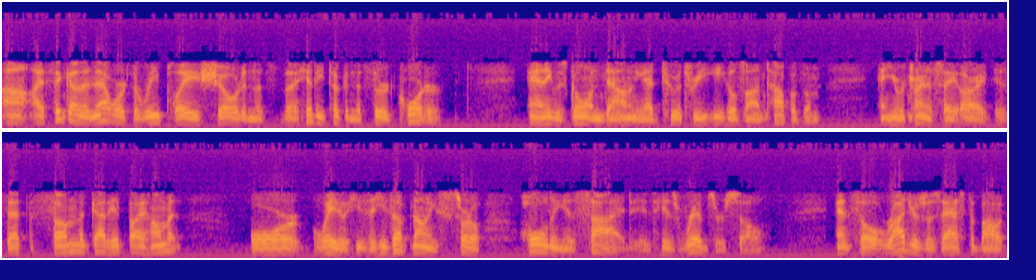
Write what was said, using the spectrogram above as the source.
uh, I think on the network the replay showed in the the hit he took in the third quarter, and he was going down and he had two or three eagles on top of him, and you were trying to say, all right, is that the thumb that got hit by helmet, or wait, he's he's up now, and he's sort of holding his side, his, his ribs or so. And so Rodgers was asked about,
